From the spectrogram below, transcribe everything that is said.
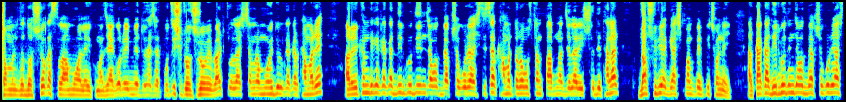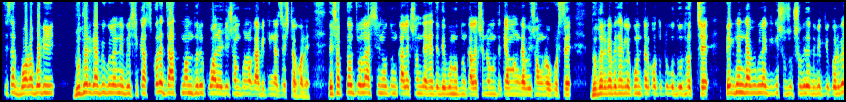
সম্মানিত দর্শক, আসসালামু আলাইকুম। আজ এগারোই মে দু হাজার পঁচিশ, রোজ রবিবার চলে আসছে আমরা মহিদুল কাকার খামারে। আর এখান থেকে কাকা দীর্ঘদিন যাবৎ ব্যবসা করে আসছি স্যার খামারটার অবস্থান পাবনা জেলার ঈশ্বরী থানার দাসুরিয়া গ্যাস পাম্পের পিছনেই। আর কাকা দীর্ঘদিন যাবত ব্যবসা করে আসছে স্যার বরাবরই দুধের গাভিগুলো নিয়ে বেশি কাজ করে, জাতমান ধরে কোয়ালিটি সম্পন্ন গাভি কেনার চেষ্টা করে। এই সপ্তাহে চলে আসছি নতুন কালেকশন দেখাতে দেখব নতুন কালেকশনের মধ্যে কেমন গাভি সংগ্রহ করছে, দুধের গাভি থাকলে কোনটার কতটুকু দুধ হচ্ছে প্রেগনেন্ট গাভিগুলো কি কি সুযোগ সুবিধা বিক্রি করবে,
